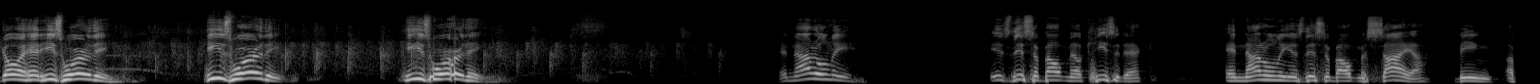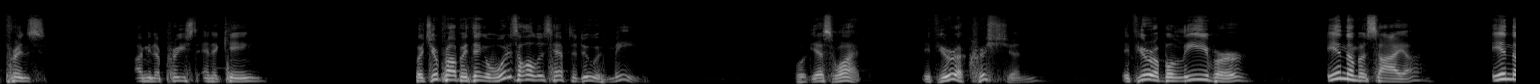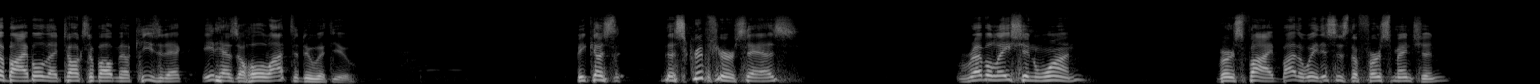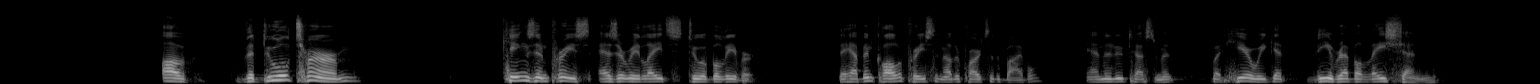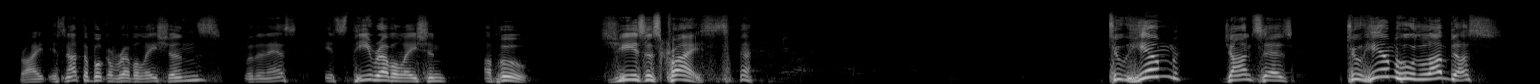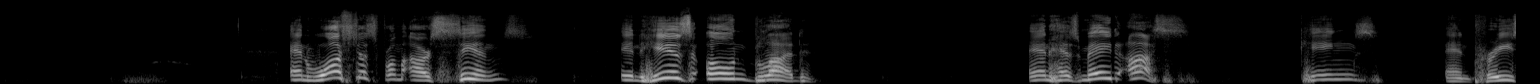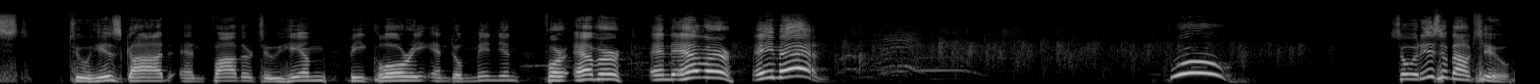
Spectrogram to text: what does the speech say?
Go ahead, he's worthy. He's worthy. He's worthy. And not only is this about Melchizedek, and not only is this about Messiah being a prince, I mean, a priest and a king, but you're probably thinking, what does all this have to do with me? Well, guess what? If you're a Christian, if you're a believer in the Messiah, in the Bible that talks about Melchizedek, it has a whole lot to do with you. Because the scripture says, Revelation 1, verse 5, by the way, this is the first mention of the dual term kings and priests as it relates to a believer. They have been called a priest in other parts of the Bible and the New Testament, but here we get the revelation, right? It's not the book of Revelations with an S, it's the revelation of who? Jesus Christ. to him, John says, to him who loved us and washed us from our sins in his own blood and has made us kings and priests to his God and Father. To him be glory and dominion forever and ever. Amen. Woo! So it is about you.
